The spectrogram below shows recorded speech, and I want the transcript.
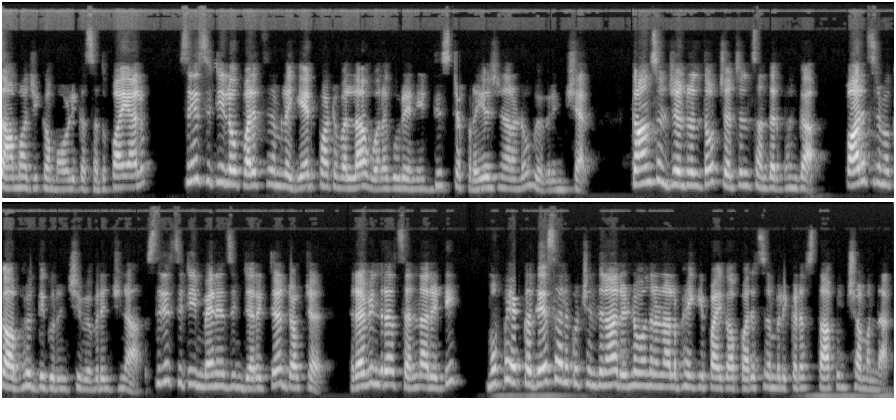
సామాజిక మౌలిక సదుపాయాలు శ్రీ సిటీలో పరిశ్రమల ఏర్పాటు వల్ల ఒనగూరే నిర్దిష్ట ప్రయోజనాలను వివరించారు. కాన్సుల్ జనరల్తో చర్చల సందర్భంగా పారిశ్రామిక అభివృద్ధి గురించి వివరించిన Sri City managing director doctor Ravindra Sannareddy ముప్పై ఒక్క దేశాలకు చెందిన రెండు వందల నలభైకి పైగా పరిశ్రమలు ఇక్కడ స్థాపించామన్నారు.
